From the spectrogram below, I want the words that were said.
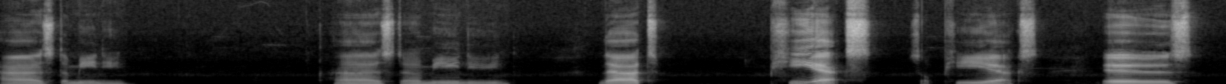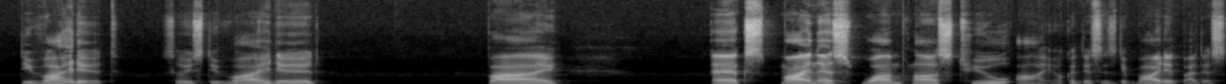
has the meaning has the meaning that px so px is divided so it's divided by x minus 1 plus 2i okay this is divided by this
